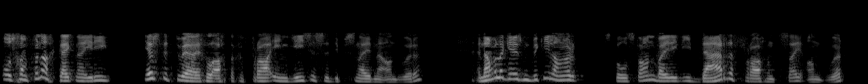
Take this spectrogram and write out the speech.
Ons gaan vinnig kyk na hierdie eerste twee hygelagtige vrae en Jesus se diepsnydende antwoorde. En dan wil ek hê ons moet 'n bietjie langer stil staan by die, derde vraag en sy antwoord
